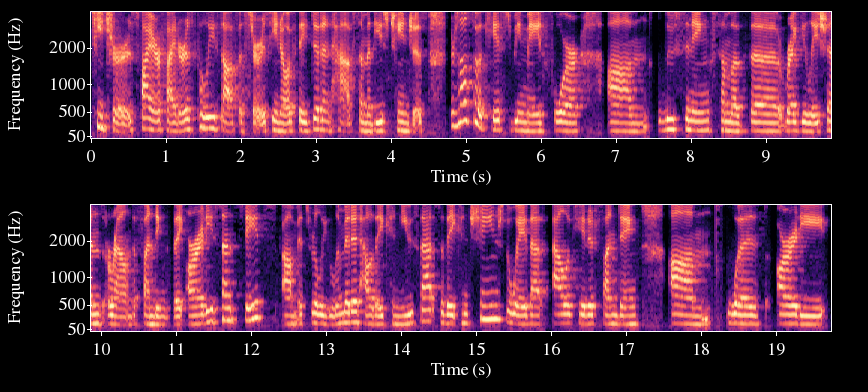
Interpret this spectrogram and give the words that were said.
teachers, firefighters, police officers, you know, if they didn't have some of these changes. There's also a case to be made for um, loosening some of the regulations around the funding that they already sent states. Um, it's really limited how they can use that. So they can change the way that allocated funding um, was already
